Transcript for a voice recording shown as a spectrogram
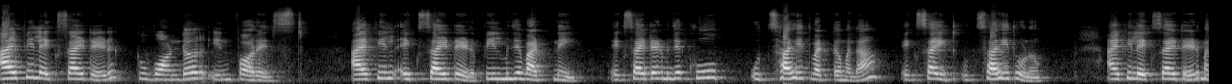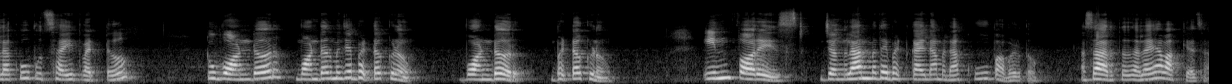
I feel excited to wander in forest I feel excited feel म्हणजे वाटणे. एक्सायटेड म्हणजे खूप उत्साहित वाटतं मला. एक्साईट उत्साहित होणं. आय फील एक्सायटेड मला खूप उत्साहित वाटतं. टू वॉन्डर वॉन्डर म्हणजे भटकणं. वॉन्डर भटकणं. इन फॉरेस्ट जंगलांमध्ये भटकायला मला खूप आवडतं. असा अर्थ झाला या वाक्याचा.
